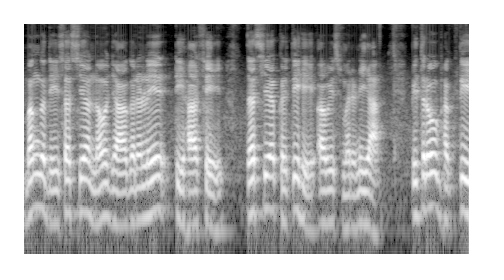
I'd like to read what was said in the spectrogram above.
बंगदेशस्य नवजागरणेतिहासे तस्य कृति अविस्मरणीया। पितरौ भक्ति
